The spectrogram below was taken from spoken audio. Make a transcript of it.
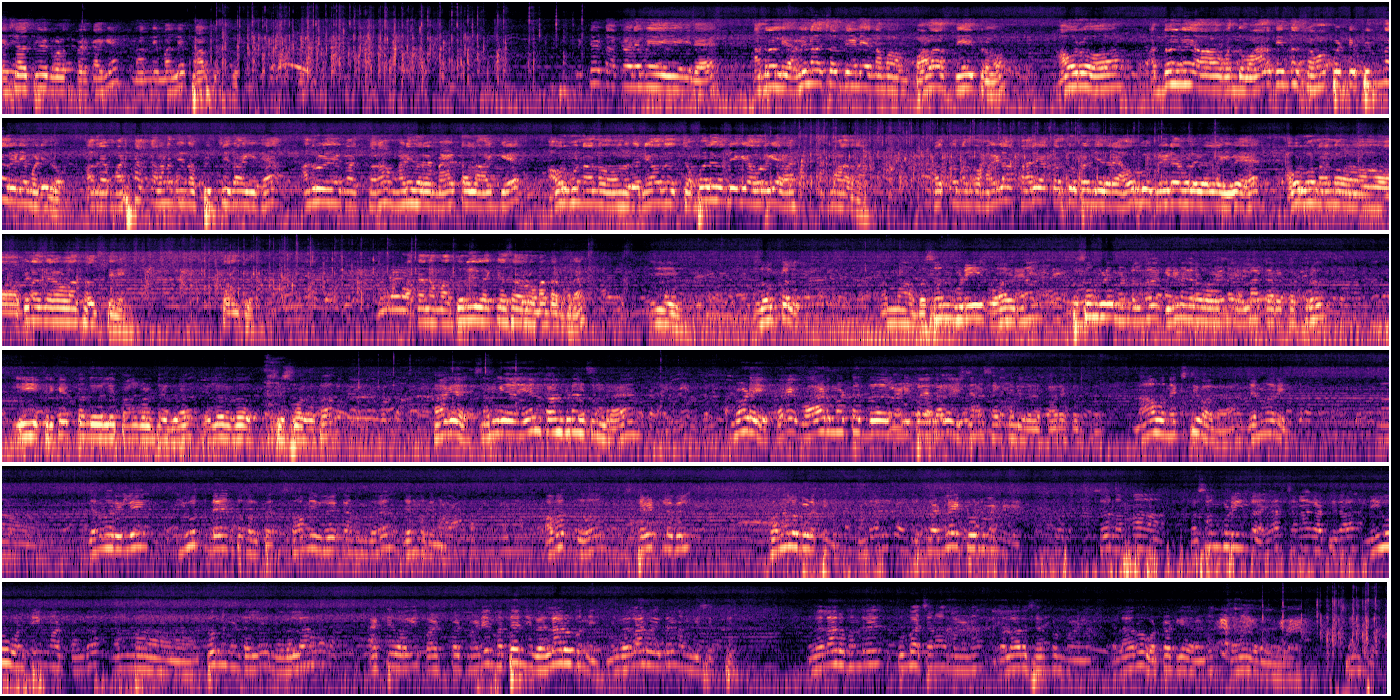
ಯಶಸ್ವಿಗೊಳಿಸಬೇಕಾಗಿ ನಾನು ನಿಮ್ಮಲ್ಲಿ ಪ್ರಾರ್ಥಿಸ್ತೀನಿ. ಕ್ರಿಕೆಟ್ ಅಕಾಡೆಮಿ ಇದೆ. ಅದರಲ್ಲಿ ಅವಿನಾಶ್ ಅಂತ ಹೇಳಿ ನಮ್ಮ ಭಾಳ ಸ್ನೇಹಿತರು, ಅವರು ಅದನ್ನೇ ಒಂದು ವಾರದಿಂದ ಶ್ರಮಪಟ್ಟು ಪಿಚ್ನ ರೆಡಿ ಮಾಡಿದ್ರು. ಆದರೆ ಮಳೆಯ ಕಾರಣದಿಂದ ಪಿಚ್ ಇದಾಗಿದೆ. ಆದರೂ ಈಗ ಚೆನ್ನಾಗಿ ಮಾಡಿದ್ದಾರೆ ಮ್ಯಾಟ್ ಎಲ್ಲ ಹಾಕಿ. ಅವ್ರಿಗೂ ನಾನು ಧನ್ಯವಾದ. ಚಪ್ಪಳಿಯೊಂದಿಗೆ ಅವ್ರಿಗೆ ಮಾಡೋಣ. ಮತ್ತು ನಮ್ಮ ಮಹಿಳಾ ಕಾರ್ಯಕರ್ತರು ಬಂದಿದ್ದಾರೆ, ಅವ್ರಿಗೂ ಕ್ರೀಡೆಗಳು ಇವೆಲ್ಲ ಇವೆ. ಅವ್ರಿಗೂ ನಾನು ಅಭಿನಂದನೆಗಳನ್ನ ಸಲ್ಲಿಸ್ತೀನಿ. ಥ್ಯಾಂಕ್ ಯು ಮತ್ತು ನಮ್ಮ ಸುನೀಲ್ ಲಕ್ಕೆ ಅವರು ಮಾತಾಡ್ತಾರೆ. ಈ ಲೋಕಲ್ ನಮ್ಮ ಬಸವನಗುಡಿ ವಾರ್ಡ್ನ, ಬಸವನಗುಡಿ ಮಂಡಲದ ಗಿರಿನಗರ ವಾರ್ಡ್ನ ಎಲ್ಲ ಕಾರ್ಯಕರ್ತರು ಈ ಕ್ರಿಕೆಟ್ ಪಂದ್ಯದಲ್ಲಿ ಪಾಲ್ಗೊಳ್ತಾ ಇದ್ದೀರಾ? ಎಲ್ಲರಿಗೂ ಸುಸ್ವಾಗತ. ಹಾಗೆ ನಮಗೆ ಏನು ಕಾನ್ಫಿಡೆನ್ಸ್ ಅಂದರೆ ನೋಡಿ, ಬರೀ ವಾರ್ಡ್ ಮಟ್ಟದ ನಡೀತಾ ಇದ್ದಾಗ ಇಷ್ಟು ಜನ ಸೇರ್ಕೊಂಡಿದ್ದಾರೆ ಕಾರ್ಯಕರ್ತರು. ನಾವು ನೆಕ್ಸ್ಟ್ ಇವಾಗ ಜನವರಿ ಜನವರಿಲಿ ಯೂತ್ ಡೇ ಅಂತ ಬರುತ್ತೆ. ಸ್ವಾಮಿ ವಿವೇಕಾನಂದರ ಜನ್ಮದಿನ. ಅವತ್ತು ಸ್ಟೇಟ್ ಲೆವೆಲ್ ಕೊನಲು ಬೆಳಕಿನ ಫ್ಲಡ್ ಲೈಟ್ ಟೂರ್ನಮೆಂಟ್ ಇದೆ ಸೊ ನಮ್ಮ ಬಸವನಗುಡಿಯಿಂದ ಯಾರು ಚೆನ್ನಾಗಿ ಆಡ್ತೀರಾ, ನೀವು ಒಂದು ಟೀಮ್ ಮಾಡಿಕೊಂಡು ನಮ್ಮ ಟೂರ್ನಮೆಂಟಲ್ಲಿ ನೀವೆಲ್ಲ ಆಕ್ಟಿವ್ ಆಗಿ ಪಾರ್ಟಿಸಿಪೇಟ್ ಮಾಡಿ, ಮತ್ತೆ ನೀವೆಲ್ಲರೂ ಬನ್ನಿ. ನೀವೆಲ್ಲರೂ ಇದ್ದರೆ ನಮಗೆ ಶಕ್ತಿ ನೀವೆಲ್ಲರೂ ಬಂದರೆ ತುಂಬ ಚೆನ್ನಾಗಿ ಮಾಡೋಣ. ಎಲ್ಲರೂ ಸೇರ್ಕೊಂಡು ಮಾಡೋಣ. ಎಲ್ಲರೂ ಒಟ್ಟೊಟ್ಟಿಗೆ ಇರೋಣ. ಚೆನ್ನಾಗಿರೋಣ ಥ್ಯಾಂಕ್ ಯು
